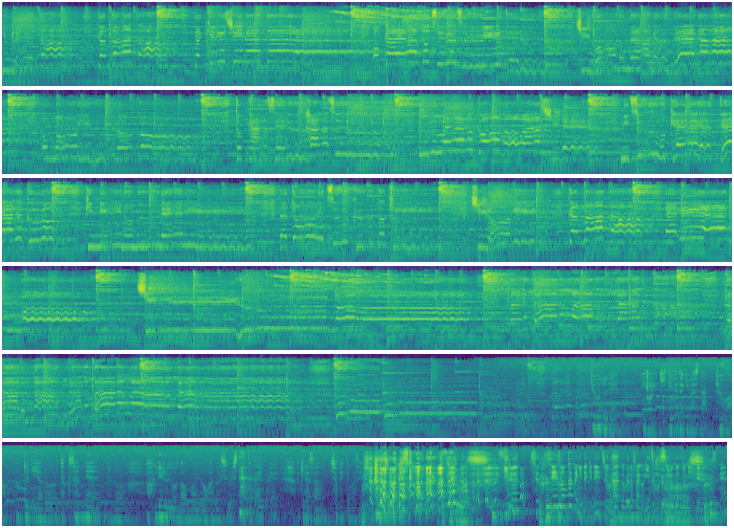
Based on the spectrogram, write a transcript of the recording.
濡れた体抱きしめて丘へと続いてる潮の流れが思い鱗溶かせるはず震えるこの足で水を蹴ってゆく。君の胸にたどり着く時白いということで、えー聞いていただきました。今日は本当にあのたくさんねあの溢れるような思いのお話をしていただいてあきらさん喋ってませんか？大丈夫ですか聞いてます。いるせ生存確認だけね一応 番組の最後にいつもすることにしてるんですね。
